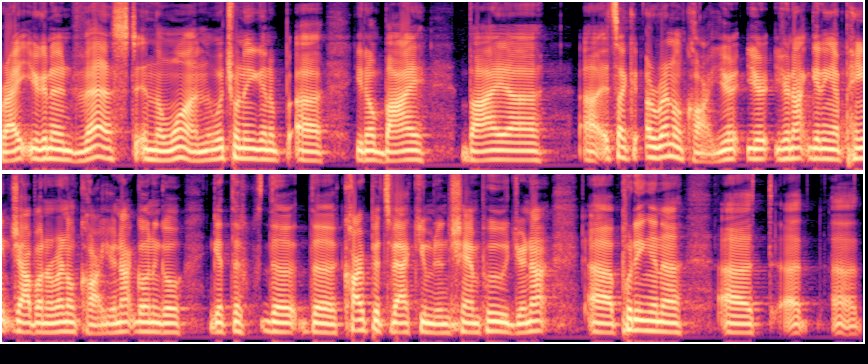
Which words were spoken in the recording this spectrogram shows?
Right? You're going to invest in the one. Which one are you going to, uh, you know, buy buy? Uh, uh, it's like a rental car. You're you're you're not getting a paint job on a rental car. You're not going to go get the the the carpets vacuumed and shampooed. You're not uh, putting in a, a, a, a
